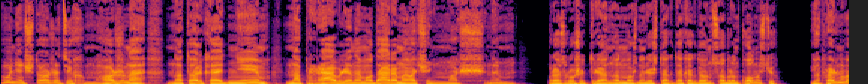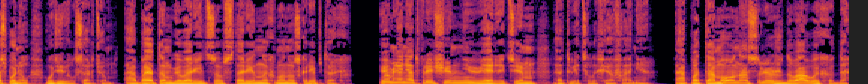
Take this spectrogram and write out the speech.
уничтожить их можно, но только одним направленным ударом и очень мощным. Разрушить Трианон можно лишь тогда, когда он собран полностью? Я правильно вас понял? — удивился Артем. Об этом говорится в старинных манускриптах. И у меня нет причин не верить им, — ответила Феофания. А потому у нас лишь два выхода.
